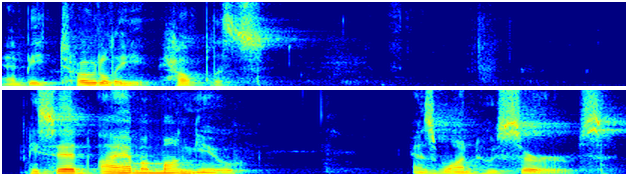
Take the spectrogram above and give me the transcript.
and be totally helpless. He said, I am among you as one who serves.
